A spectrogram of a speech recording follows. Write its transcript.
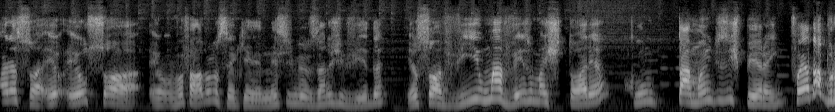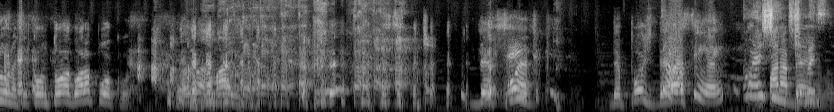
olha só, eu, eu só. Eu vou falar pra você que nesses meus anos de vida, eu só vi uma vez uma história com tamanho desespero, hein? Foi a da Bruna, que contou agora há pouco. Foi mais. Depois, depois Não, dela. assim, hein? Ué, gente, Parabéns, mas.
